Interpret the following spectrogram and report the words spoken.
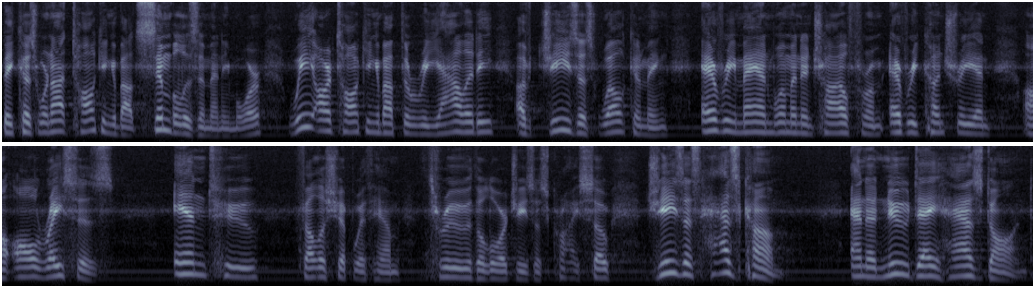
because we're not talking about symbolism anymore. We are talking about the reality of Jesus welcoming every man, woman, and child from every country and uh, all races into fellowship with Him through the Lord Jesus Christ. So Jesus has come and a new day has dawned.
